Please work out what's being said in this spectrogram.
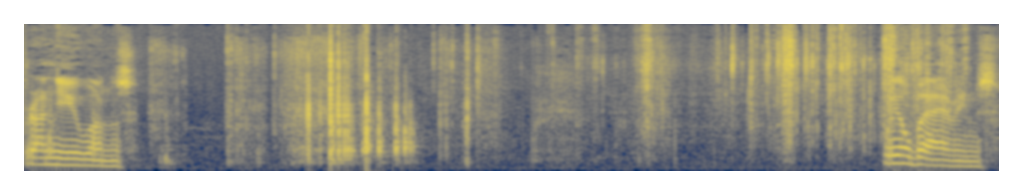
Brand new ones. Wheel bearings.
